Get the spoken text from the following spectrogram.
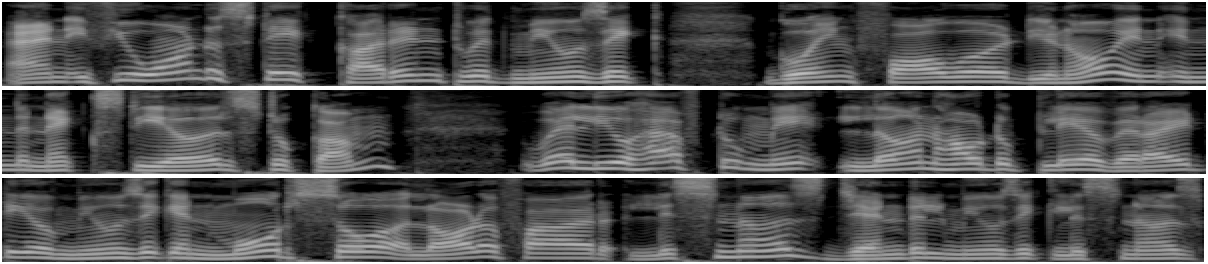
And if you want to stay current with music going forward you know in in the next years to come well, you have to ma- learn how to play a variety of music, and more so, a lot of our listeners, general music listeners,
